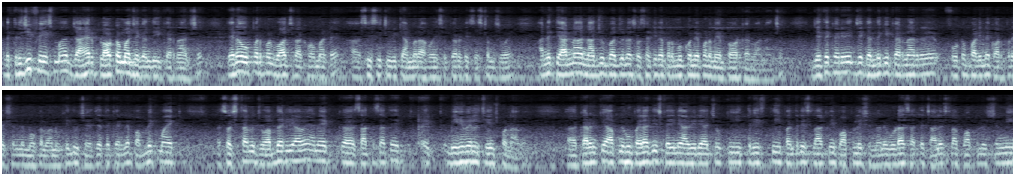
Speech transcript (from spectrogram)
અને ત્રીજી ફેઝમાં જાહેર પ્લોટોમાં જે ગંદકી કરનાર છે, એના ઉપર પણ વોચ રાખવા માટે સીસીટીવી કેમેરા હોય સિક્યોરિટી સિસ્ટમ્સ હોય, અને ત્યારના આજુબાજુના સોસાયટીના પ્રમુખોને પણ અમે એમ્પાવર કરવાના છે. જેથી કરીને જે ગંદકી કરનારને ફોટો પાડીને કોર્પોરેશનને મોકલવાનું કીધું છે, જેથી કરીને પબ્લિકમાં એક સ્વચ્છતાની જવાબદારી આવે અને એક સાથે સાથે એક એક બિહેવિયરલ ચેન્જ પણ આવે. કારણ કે આપને હું પહેલાંથી જ કહીને આવી રહ્યા છું કે ત્રીસથી પાંત્રીસ લાખની પોપ્યુલેશન અને વુડા સાથે ચાલીસ લાખ પોપ્યુલેશનની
